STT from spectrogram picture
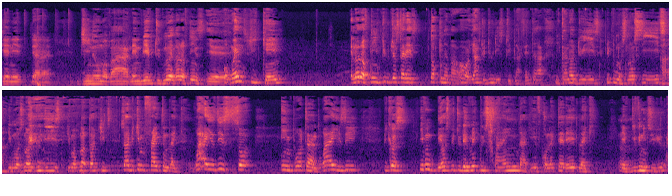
DNA uh, genome of her and then be able to know a lot of things. Yeah. But when she came, a lot of things people just started talking about. Oh, you have to do this to the placenta. You cannot do this. People must not see it. Uh-uh. You must not do this. You must not touch it. So I became frightened. Like, why is this so important? Why is it? Because even the hospital they make you sign that you've collected it. Like they've Mhm. given it to you. Ah.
